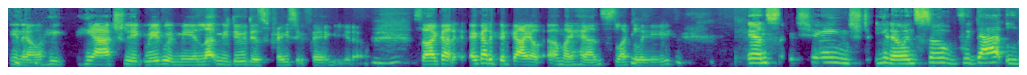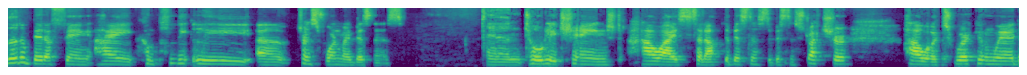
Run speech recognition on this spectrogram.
you know he he actually agreed with me and let me do this crazy thing you know? Mm-hmm. so i got i got a good guy on my hands luckily. And so it changed you know? And so with that little bit of thing i completely uh, transformed my business and totally changed how i set up the business the business structure how i was working with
